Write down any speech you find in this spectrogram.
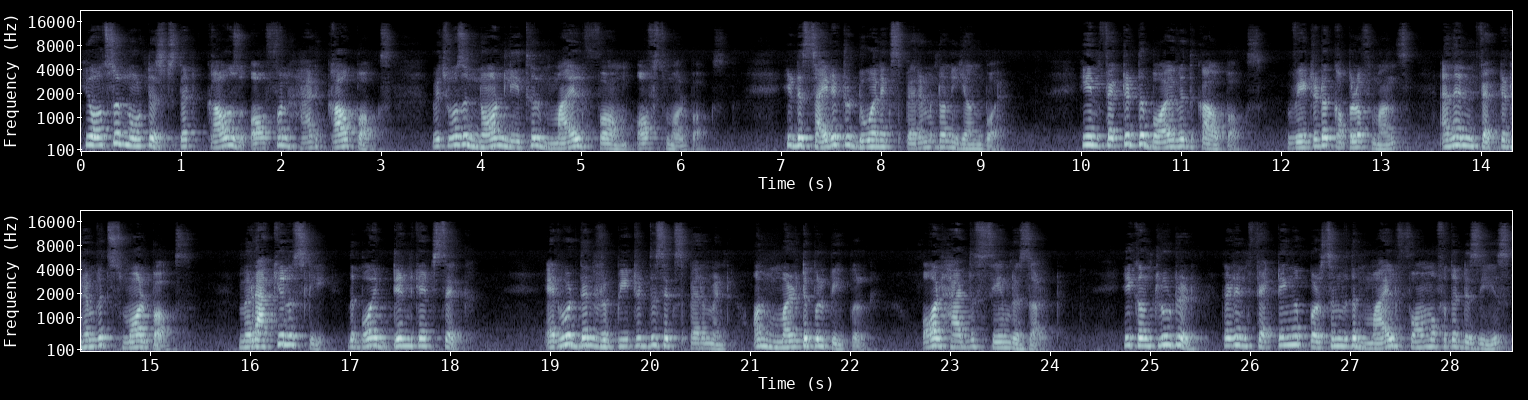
He also noticed that cows often had cowpox which was a non-lethal mild form of smallpox. He decided to do an experiment on a young boy. He infected the boy with cowpox, waited a couple of months, and then infected him with smallpox. Miraculously, the boy didn't get sick. Edward then repeated this experiment on multiple people. All had the same result. He concluded that infecting a person with a mild form of the disease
